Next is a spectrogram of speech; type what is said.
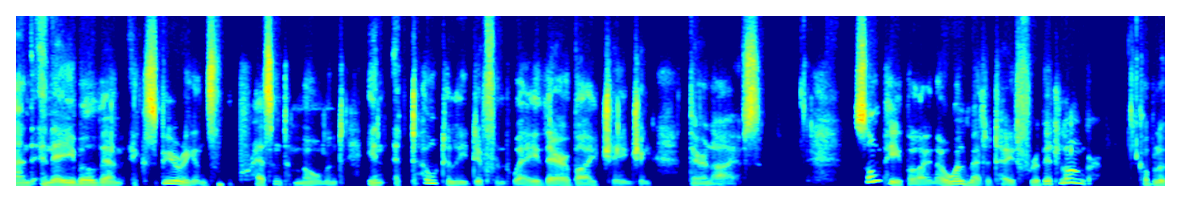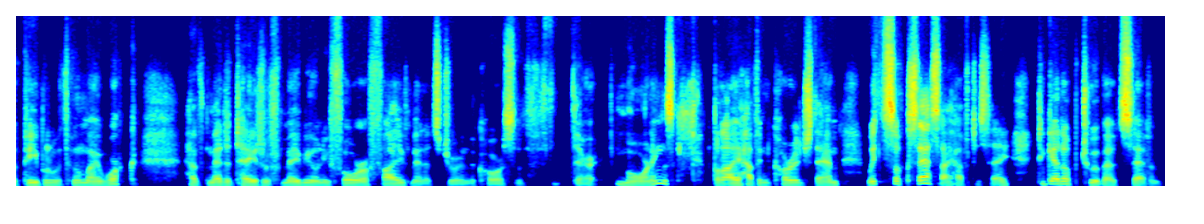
and enable them experience the present moment in a totally different way, thereby changing their lives. Some people I know will meditate for a bit longer couple of people with whom I work have meditated for maybe only four or five minutes during the course of their mornings, but I have encouraged them, with success, I have to say, to get up to about seven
